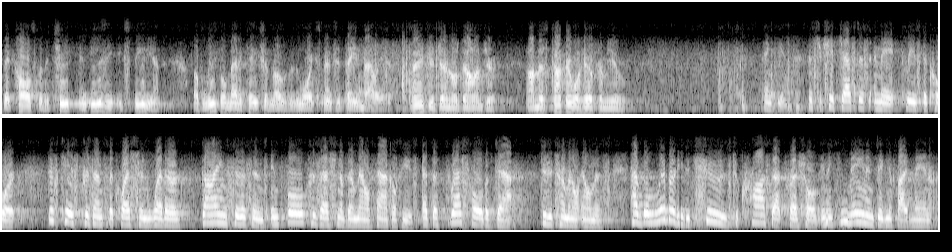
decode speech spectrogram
that calls for the cheap and easy expedient of lethal medication rather than the more expensive pain palliative. Thank you, General Dellinger. Uh, Ms. Tucker, we'll hear from you. Thank you. Mr. Chief Justice, and may it please the court, this case presents the question whether dying citizens in full possession of their mental faculties at the threshold of death due to terminal illness have the liberty to choose to cross that threshold in a humane and dignified manner.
